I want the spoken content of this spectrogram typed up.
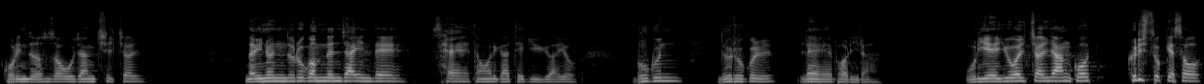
고린도전서 5장 7절 너희는 누룩 없는 자인데 새 덩어리가 되기 위하여 묵은 누룩을 내버리라 우리의 유월절 양 곧 그리스도께서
